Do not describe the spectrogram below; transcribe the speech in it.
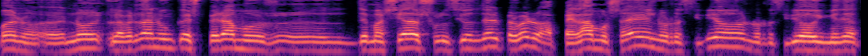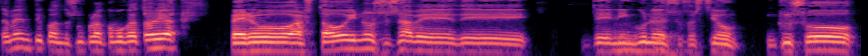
Bueno, eh, no, la verdad nunca esperamos eh, demasiada solución de él, pero bueno, apelamos a él, nos recibió, nos recibió inmediatamente cuando supo la convocatoria, pero hasta hoy no se sabe de, de ninguna de su gestión. Incluso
